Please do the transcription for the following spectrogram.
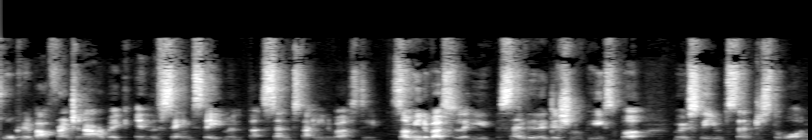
talking about French and Arabic in the same statement that's sent to that university. Some universities let you send an additional piece, but mostly you would send just the one.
